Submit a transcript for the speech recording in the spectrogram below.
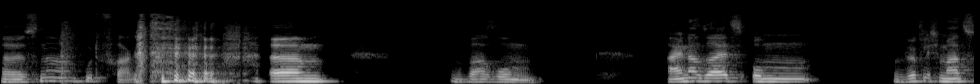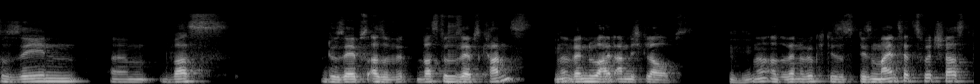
Das ist eine gute Frage. ähm, warum? Einerseits, um wirklich mal zu sehen, ähm, was du selbst, also was du selbst kannst, ne, mhm. wenn du halt an dich glaubst. Mhm. Ne? Also wenn du wirklich dieses, diesen Mindset-Switch hast,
